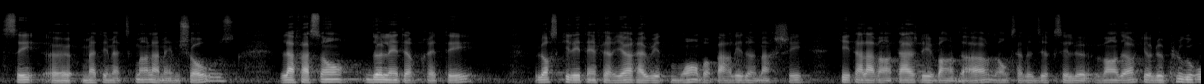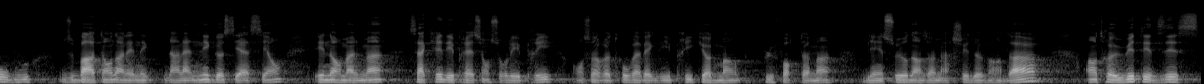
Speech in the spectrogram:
C'est euh, mathématiquement la même chose. La façon de l'interpréter, lorsqu'il est inférieur à 8 mois, on va parler d'un marché qui est à l'avantage des vendeurs. Donc, ça veut dire que c'est le vendeur qui a le plus gros bout du bâton dans la, dans la, négociation et normalement, ça crée des pressions sur les prix. On se retrouve avec des prix qui augmentent plus fortement, bien sûr, dans un marché de vendeurs. Entre 8 et 10,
